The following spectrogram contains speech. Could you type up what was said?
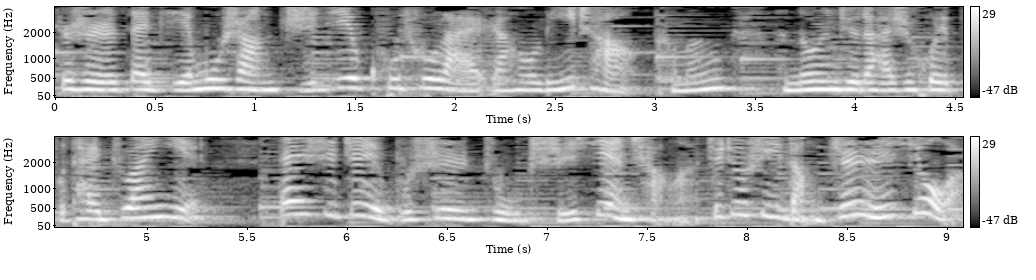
就是在节目上直接哭出来，然后离场，可能很多人觉得还是会不太专业。但是这也不是主持现场啊，这就是一档真人秀啊。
